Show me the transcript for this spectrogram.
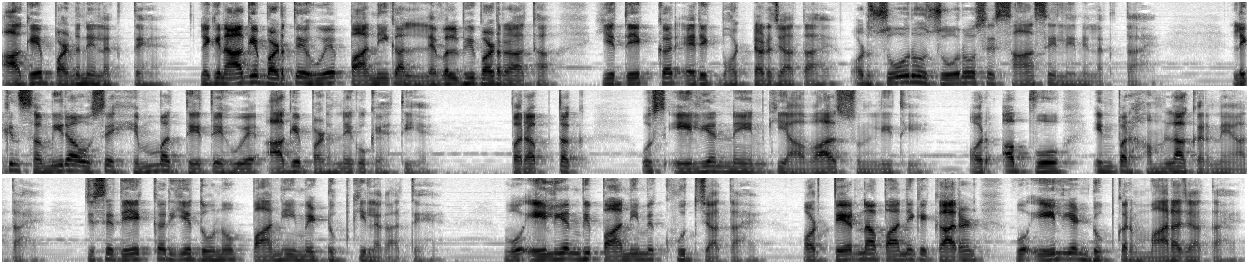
आगे बढ़ने लगते हैं। लेकिन आगे बढ़ते हुए पानी का लेवल भी बढ़ रहा था। ये देखकर एरिक बहुत डर जाता है और जोरों जोरों से साँसें लेने लगता है। लेकिन समीरा उसे हिम्मत देते हुए आगे बढ़ने को कहती है। पर अब तक उस एलियन ने इनकी आवाज़ सुन ली थी और अब वो इन पर हमला करने आता है, जिसे देखकर ये दोनों पानी में डुबकी लगाते हैं। वो एलियन भी पानी में कूद जाता है और तैर ना पाने के कारण वो एलियन डूबकर मारा जाता है।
